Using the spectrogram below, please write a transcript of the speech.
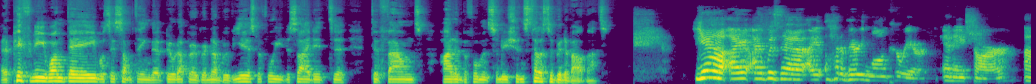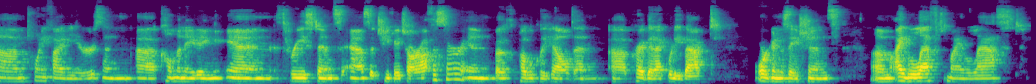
an epiphany one day? Was this something that built up over a number of years before you decided to to found Highland Performance Solutions? Tell us a bit about that. Yeah, I, I was a, I had a very long career in HR, um, 25 years, and uh, culminating in three stints as a chief HR officer in both publicly held and uh, private equity backed organizations. Um, I left my last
